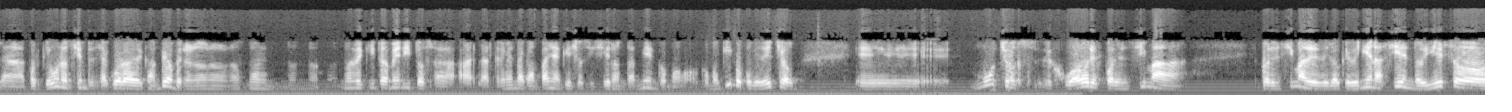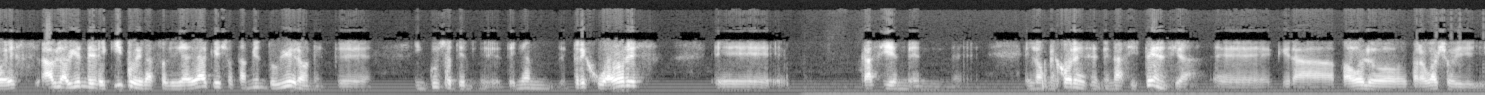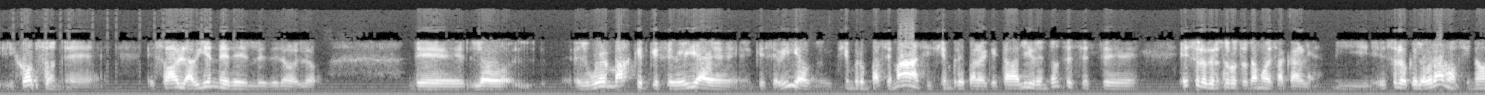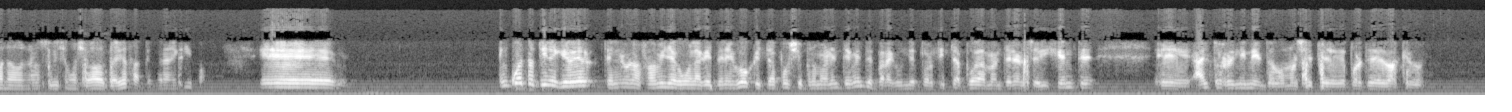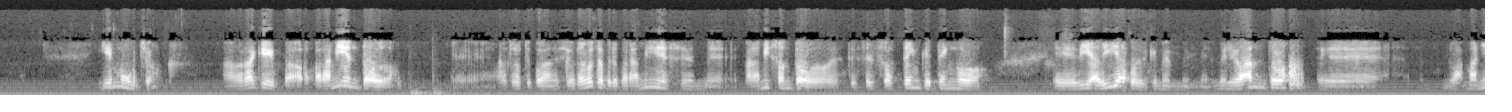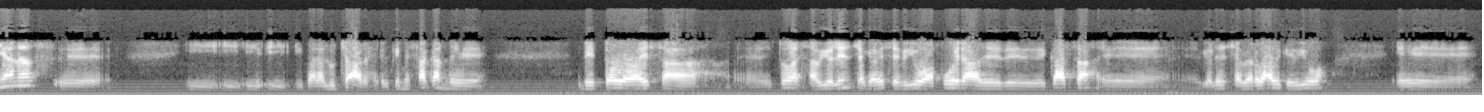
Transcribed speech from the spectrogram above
la, porque uno siempre se acuerda del campeón, pero no, no, no, no, no, no le quita méritos a, la tremenda campaña que ellos hicieron también como, como equipo, porque de hecho eh, muchos jugadores por encima por encima de, lo que venían haciendo y eso es habla bien del equipo y de la solidaridad que ellos también tuvieron este, incluso eh, tenían tres jugadores eh, casi en, los mejores en, asistencia eh, que era Paolo Paraguayo y, Hobson eso habla bien de, de, lo, de lo el buen básquet que se veía que se veía siempre un pase más y siempre para el que estaba libre. Entonces este eso es lo que nosotros tratamos de sacarle. Y eso es lo que logramos si no no, nos hubiésemos llevado al playoff ante un gran equipo. Eh, ¿En cuánto tiene que ver tener una familia como la que tenés vos que te apoye permanentemente para que un deportista pueda mantenerse vigente, eh, alto rendimiento como es este deporte del básquetbol? Y es mucho. La verdad que para mí en todo otros te puedan decir otra cosa, pero para mí es eh, para mí son todo. Este es el sostén que tengo eh, día a día, por el que me, levanto eh, las mañanas y, para luchar, el que me sacan de, de toda esa toda esa violencia que a veces vivo afuera de, casa, violencia verbal que vivo, de,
